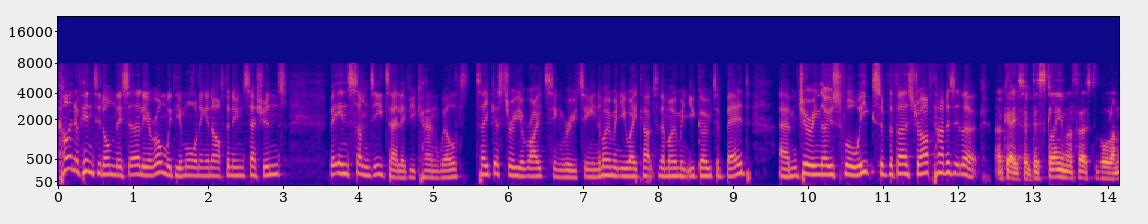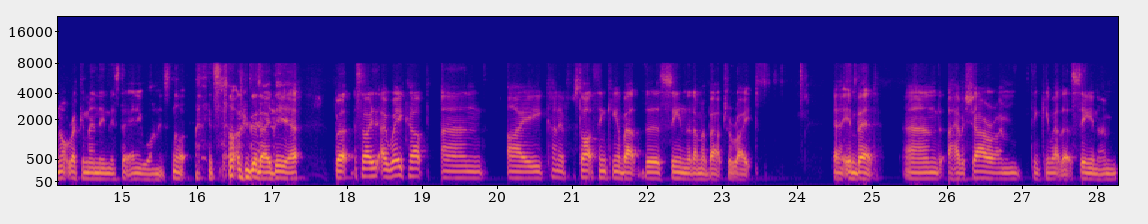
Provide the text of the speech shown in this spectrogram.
kind of hinted on this earlier on with your morning and afternoon sessions, but in some detail, if you can, Will, take us through your writing routine, the moment you wake up to the moment you go to bed. Um, during those four weeks of the first draft, how does it look? Okay, so disclaimer first of all, I'm not recommending this to anyone. It's not. It's not a good idea. But so I, I wake up and I kind of start thinking about the scene that I'm about to write uh, in bed. And I have a shower. I'm thinking about that scene. I'm,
